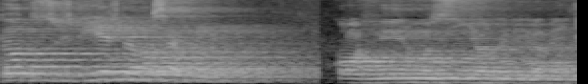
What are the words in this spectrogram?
todos os dias da nossa vida. Confirmo, Senhor, devidamente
